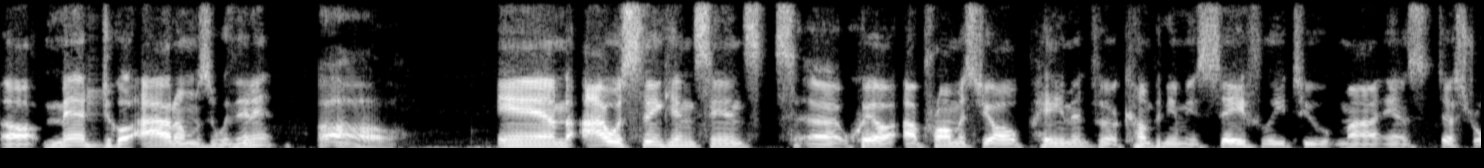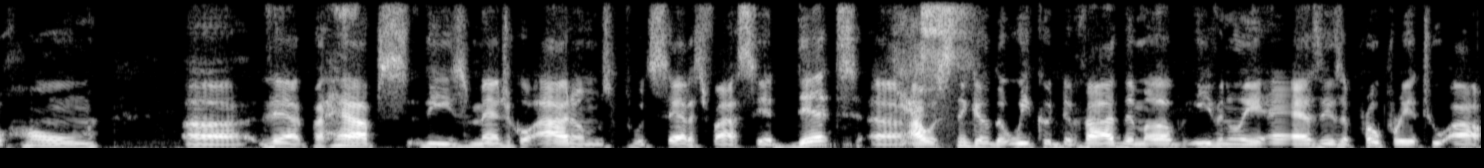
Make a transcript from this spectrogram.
uh, magical items within it. Oh, And I was thinking, since, uh, well, I promised y'all payment for accompanying me safely to my ancestral home, uh, that perhaps these magical items would satisfy said debt. Uh, I was thinking that we could divide them up evenly as is appropriate to our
